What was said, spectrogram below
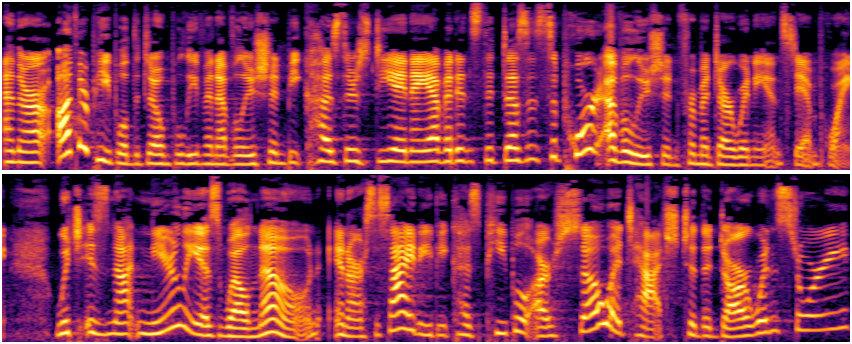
And there are other people that don't believe in evolution because there's DNA evidence that doesn't support evolution from a Darwinian standpoint, which is not nearly as well known in our society because people are so attached to the Darwin story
